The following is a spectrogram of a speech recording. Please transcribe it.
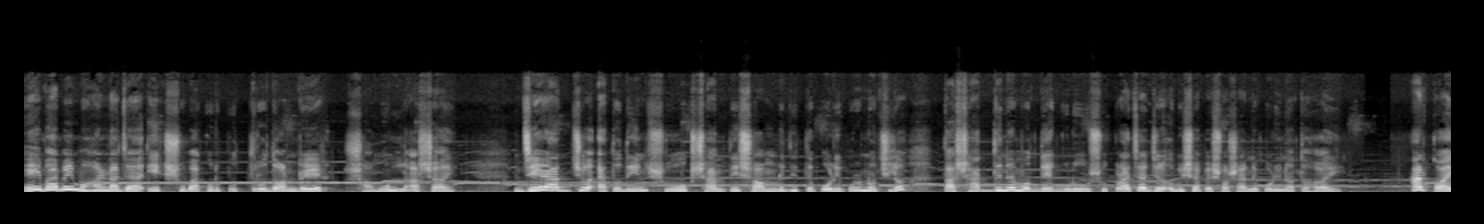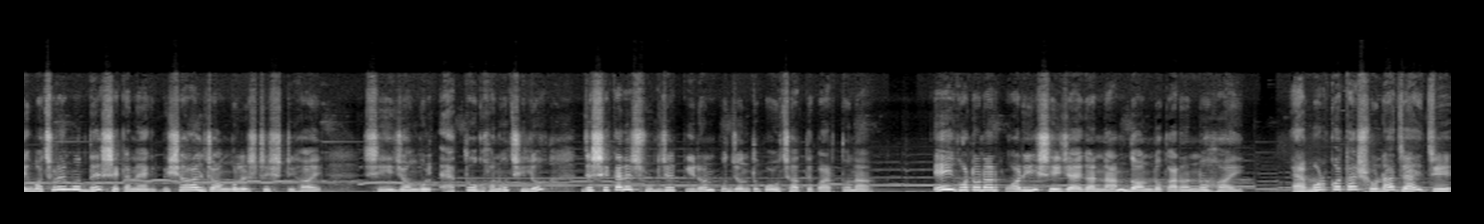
এইভাবেই মহান রাজা ইকসুবাকুর পুত্র দণ্ডের সমূল নাশ হয়। যে রাজ্য এতদিন সুখ, শান্তি, সমৃদ্ধিতে পরিপূর্ণ ছিল, তা সাত দিনের মধ্যে গুরু শুক্রাচার্যের অভিশাপে শ্মশানে পরিণত হয়। আর কয়েক বছরের মধ্যে সেখানে এক বিশাল জঙ্গলের সৃষ্টি হয়। সেই জঙ্গল এত ঘন ছিল যে সেখানে সূর্যের কিরণ পর্যন্ত পৌঁছাতে পারত না। এই ঘটনার পরই সেই জায়গার নাম দণ্ডকারণ্য হয়। এমন কথা শোনা যায় যে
